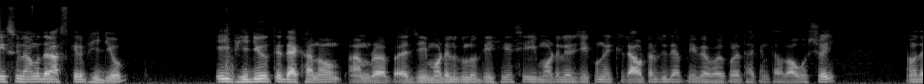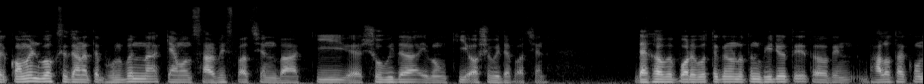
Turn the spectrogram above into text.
এই ছিল আমাদের আজকের ভিডিও এই ভিডিওতে দেখানো আমরা যে মডেলগুলো দেখিয়েছি, এই মডেলের যে কোনো একটি রাউটার যদি আপনি ব্যবহার করে থাকেন, তাহলে অবশ্যই আমাদের কমেন্ট বক্সে জানাতে ভুলবেন না, কেমন সার্ভিস পাচ্ছেন বা কি সুবিধা এবং কি অসুবিধা পাচ্ছেন। দেখা হবে পরবর্তী কোনো নতুন ভিডিওতে। ততদিন ভালো থাকুন,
